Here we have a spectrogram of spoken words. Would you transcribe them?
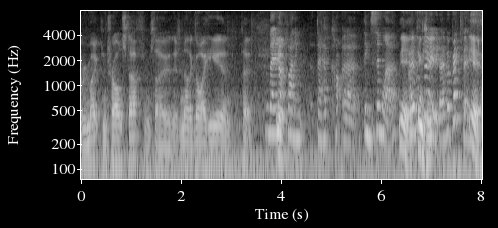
remote control stuff, and so there's another guy here, and so, They're not finding they have co- uh, things similar Yeah, over things in- food, over breakfast. Yeah,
